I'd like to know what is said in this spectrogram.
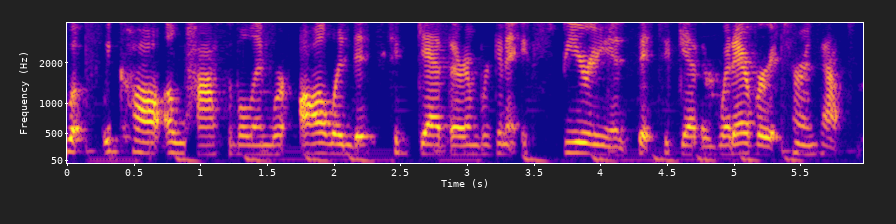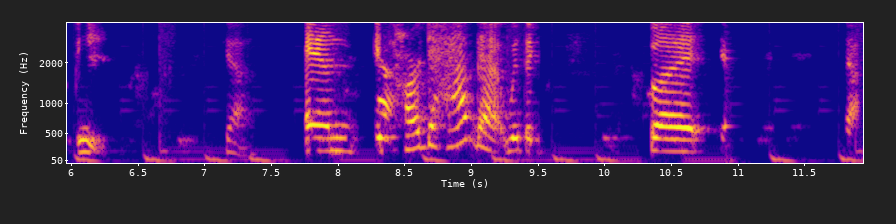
what we call impossible, and we're all in this together, and we're going to experience it together, whatever it turns out to be. Yeah. And it's hard to have that with it, but yeah.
